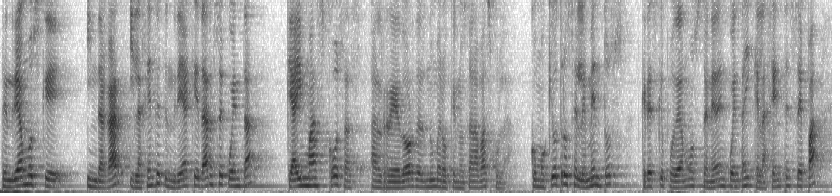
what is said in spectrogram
tendríamos que indagar y la gente tendría que darse cuenta que hay más cosas alrededor del número que nos da la báscula. Como que otros elementos crees que podamos tener en cuenta y que la gente sepa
